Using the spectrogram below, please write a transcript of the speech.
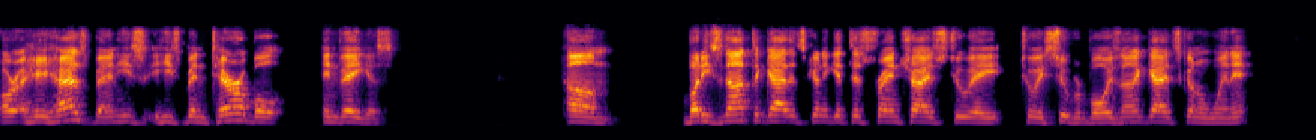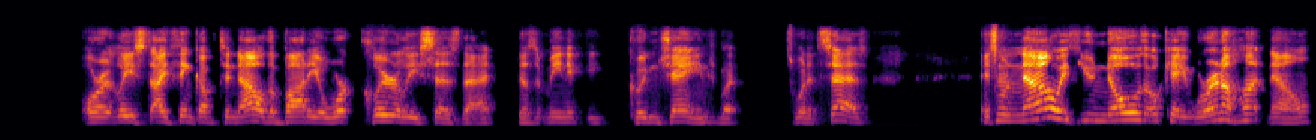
or he has been. He's he's been terrible in Vegas. Um, but he's not the guy that's going to get this franchise to a to a Super Bowl. He's not a guy that's going to win it or at least I think up to now, the body of work clearly says that. Doesn't mean it, it couldn't change, but it's what it says. And so now, if you know, okay, we're in a hunt now,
